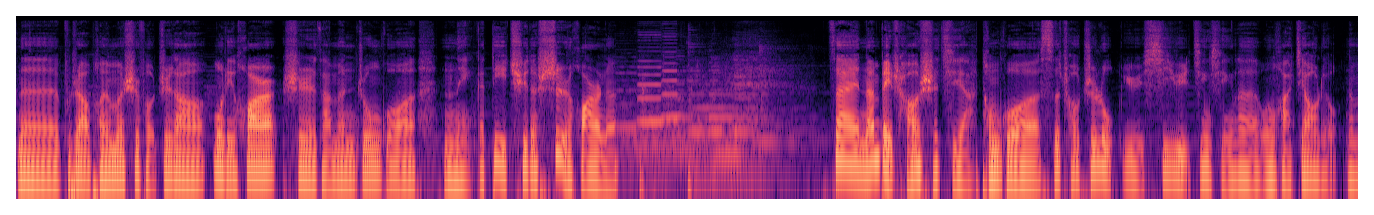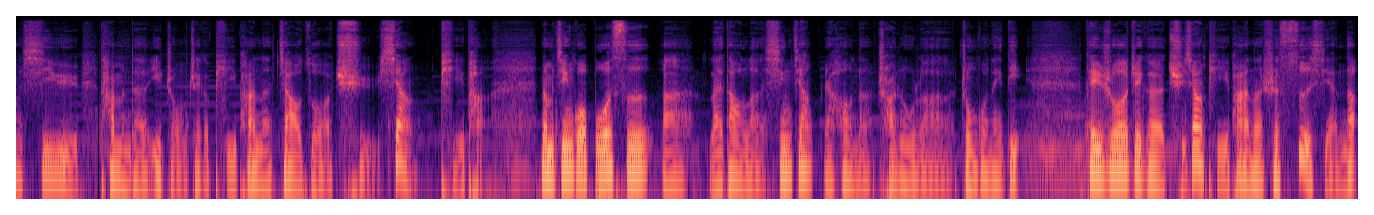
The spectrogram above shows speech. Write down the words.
那不知道朋友们是否知道茉莉花是咱们中国哪个地区的市花呢？在南北朝时期啊，通过丝绸之路与西域进行了文化交流。那么西域他们的一种这个琵琶呢，叫做曲项琵琶。那么经过波斯啊，来到了新疆，然后呢传入了中国内地。可以说这个曲项琵琶呢是四弦的。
